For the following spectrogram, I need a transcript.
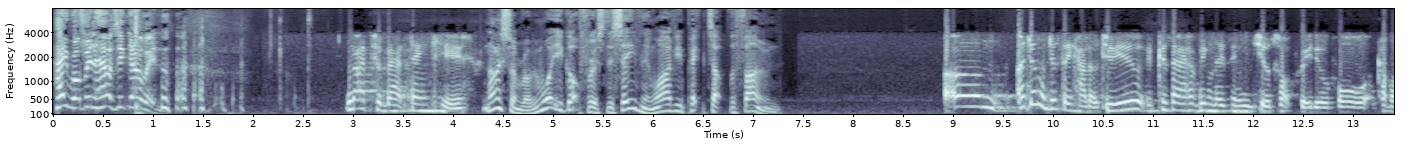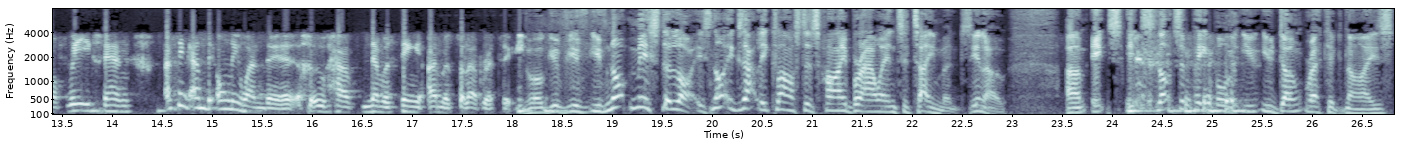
Hey, Robin, how's it going? Not too bad, thank you. nice one, Robin. What you got for us this evening? Why have you picked up the phone? Um, I just want to say hello to you because I have been listening to your Talk Radio for a couple of weeks, and I think I'm the only one there who have never seen I'm a celebrity. Well, you've, you've, you've not missed a lot. It's not exactly classed as highbrow entertainment, you know. Um, it's, it's lots of people that you, you don't recognise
